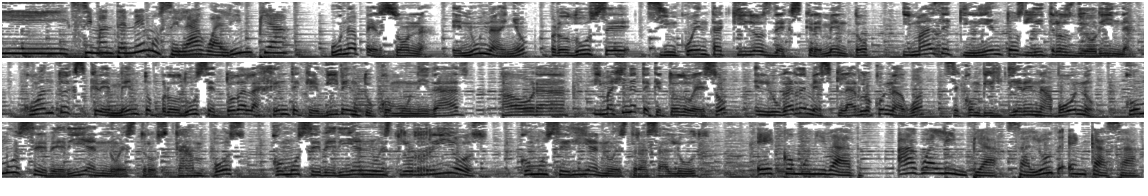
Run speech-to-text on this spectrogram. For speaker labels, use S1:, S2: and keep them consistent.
S1: ¿Y si mantenemos el agua limpia?
S2: Una persona en un año produce 50 kilos de excremento y más de 500 litros de orina. ¿Cuánto excremento produce toda la gente que vive en tu comunidad? Ahora, imagínate que todo eso, en lugar de mezclarlo con agua, se convirtiera en abono. ¿Cómo se verían nuestros campos? ¿Cómo se verían nuestros ríos? ¿Cómo sería nuestra salud?
S1: E-Comunidad. Agua limpia. Salud en casa.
